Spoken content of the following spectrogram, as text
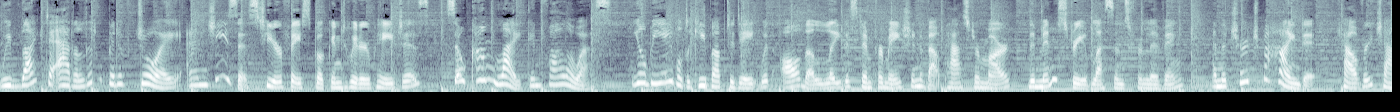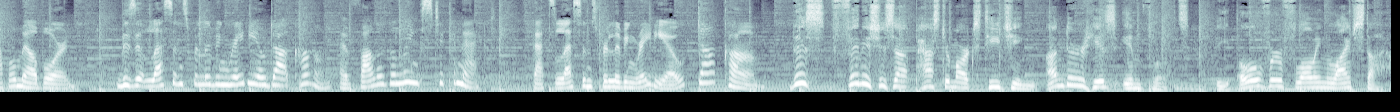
We'd like to add a little bit of joy and Jesus to your Facebook and Twitter pages, so come like and follow us. You'll be able to keep up to date with all the latest information about Pastor Mark, the Ministry of Lessons for Living, and the church behind it, Calvary Chapel, Melbourne. Visit lessonsforlivingradio.com and follow the links to connect. That's lessonsforlivingradio.com. This finishes up Pastor Mark's teaching under his influence, the overflowing lifestyle.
